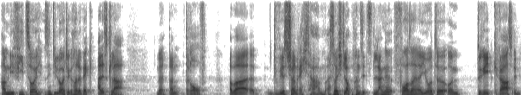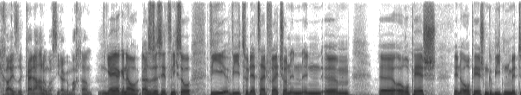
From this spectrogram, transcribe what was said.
Haben die Viehzeug? Sind die Leute gerade weg? Alles klar. Ne? Dann drauf. Aber äh, du wirst schon recht haben. Also ich glaube, man sitzt lange vor seiner Jurte und dreht Gras in Kreise. Keine Ahnung, was die da gemacht haben. Ja, ja, genau. Also das ist jetzt nicht so wie, wie zu der Zeit vielleicht schon in, in ähm, äh, europäisch in europäischen Gebieten mit,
